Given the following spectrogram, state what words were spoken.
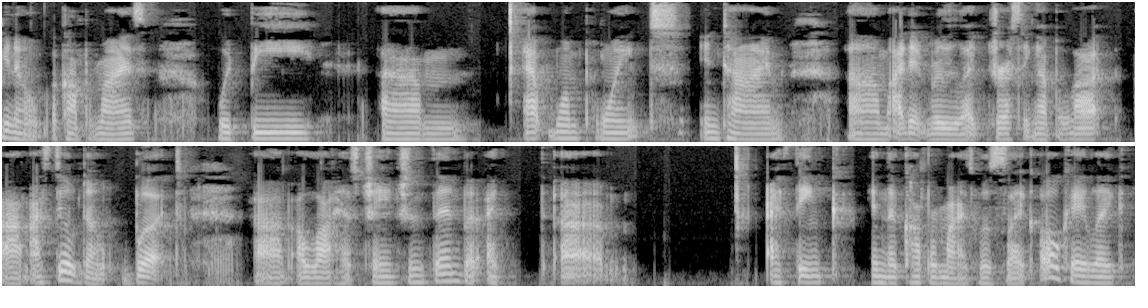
you know, a compromise would be um at one point in time, um, I didn't really like dressing up a lot. Um, I still don't, but um, a lot has changed since then. But I, um, I think in the compromise was like, okay, like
